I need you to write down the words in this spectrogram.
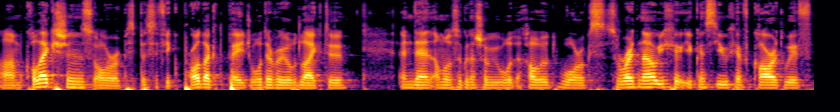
um, collections or specific product page, whatever you would like to. And then I'm also going to show you what, how it works. So right now you, you can see we have card with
